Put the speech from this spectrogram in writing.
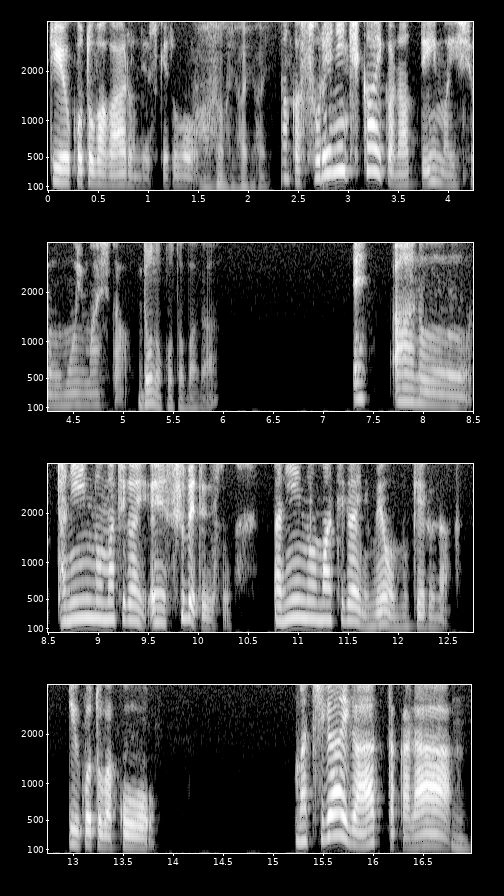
ていう言葉があるんですけど、はいはいはいなんかそれに近いかなって今一瞬思いました。どの言葉が？え、あの、他人の間違い、え、すべてです。他人の間違いに目を向けるなっていうことは、こう、間違いがあったから、うん。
